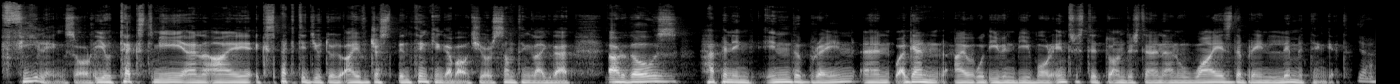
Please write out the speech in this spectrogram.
feelings or you text me and I expected you to, I've just been thinking about you or something like that. Are those happening in the brain? And again, I would even be more interested to understand and why is the brain limiting it? Yeah.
